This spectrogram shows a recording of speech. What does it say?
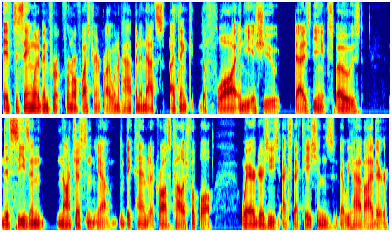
if the same would have been for, for Northwestern, it probably wouldn't have happened. And that's, I think, the flaw in the issue that is being exposed this season, not just in, you know, the Big Ten, but across college football where there's these expectations that we have either,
